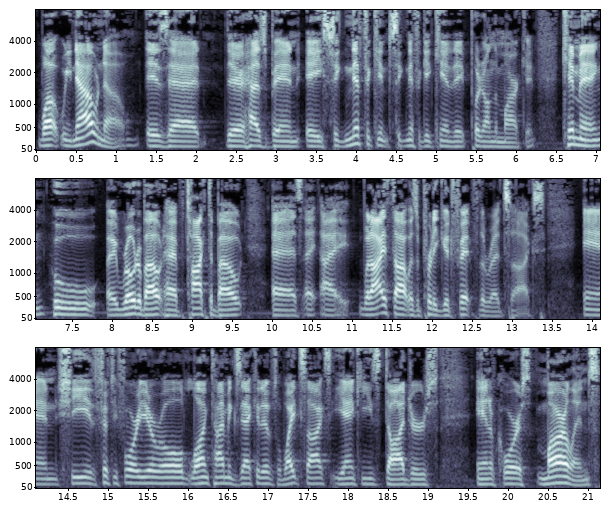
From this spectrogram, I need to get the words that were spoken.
What we now know is that there has been a significant, significant candidate put on the market. Kim Ng, who I wrote about, have talked about as I, I, what I thought was a pretty good fit for the Red Sox. And she is 54 year old, longtime executives, White Sox, Yankees, Dodgers, and of course Marlins.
